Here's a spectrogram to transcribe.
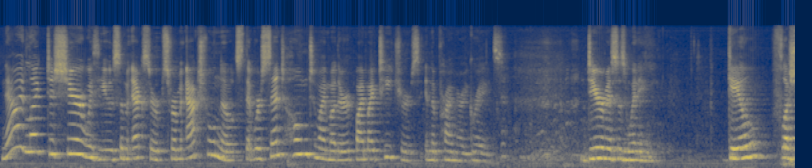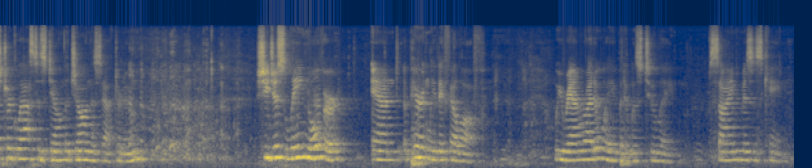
Now I'd like to share with you some excerpts from actual notes that were sent home to my mother by my teachers in the primary grades. Dear Mrs. Winnie, Gail flushed her glasses down the john this afternoon. She just leaned over and apparently they fell off. We ran right away, but it was too late. Signed, Mrs. Kane.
